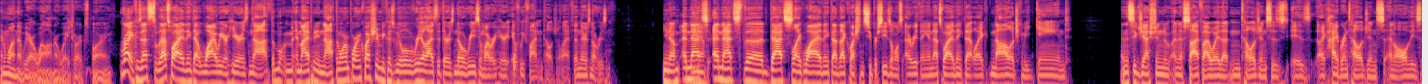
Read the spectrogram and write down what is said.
And one that we are well on our way toward exploring. Right, because that's that's why I think that why we are here is not the more, in my opinion, not the more important question because we will realize that there is no reason why we're here if we find intelligent life. Then there's no reason, you know. And that's and that's the that's like why I think that that question supersedes almost everything, and that's why I think that like knowledge can be gained, and the suggestion in a sci-fi way that intelligence is is like hyper intelligence and all these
